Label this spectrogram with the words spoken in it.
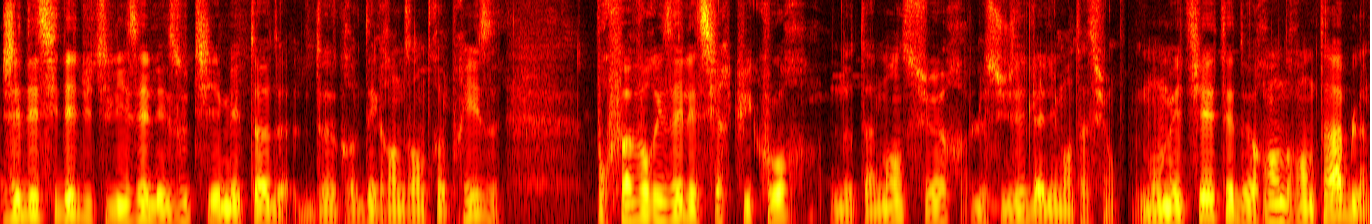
J'ai décidé d'utiliser les outils et méthodes des grandes entreprises pour favoriser les circuits courts, notamment sur le sujet de l'alimentation. Mon métier était de rendre rentable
